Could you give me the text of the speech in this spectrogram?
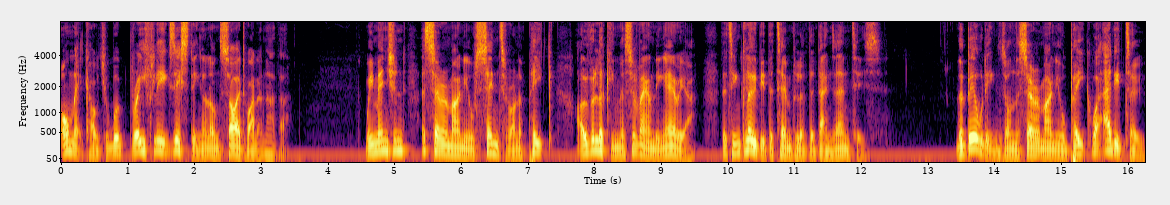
Olmec culture were briefly existing alongside one another. We mentioned a ceremonial centre on a peak overlooking the surrounding area that included the Temple of the Danzantes. The buildings on the ceremonial peak were added to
